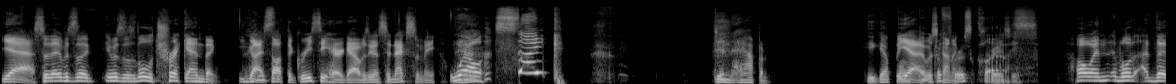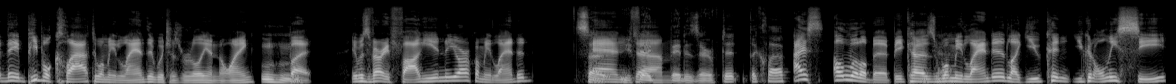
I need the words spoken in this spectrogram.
Yeah, so it was a it was a little trick ending. You guys thought the greasy hair guy was gonna sit next to me. Well, psych. Didn't happen. He got But yeah, it up was to kinda first crazy. class. Oh, and well, the, they people clapped when we landed, which was really annoying. Mhm. But it was very foggy in New York when we landed. so and, you feel um, they deserved it, the clap? I s- a little bit because Okay. when we landed, like you can you can only see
